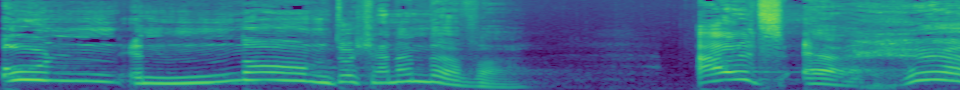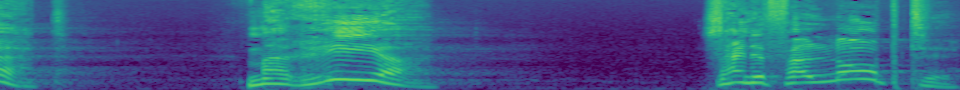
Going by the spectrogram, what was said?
unenorm durcheinander war. Als er hört, Maria, seine Verlobte,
